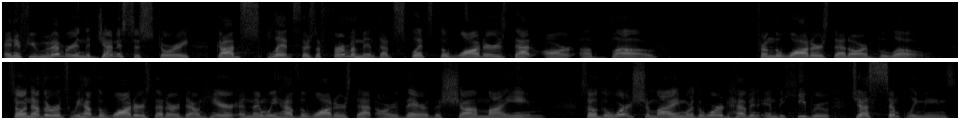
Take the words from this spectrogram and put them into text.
And if you remember in the Genesis story, God splits, there's a firmament that splits the waters that are above from the waters that are below. So, in other words, we have the waters that are down here, and then we have the waters that are there, the Shamayim. So, the word Shamayim, or the word heaven in the Hebrew, just simply means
